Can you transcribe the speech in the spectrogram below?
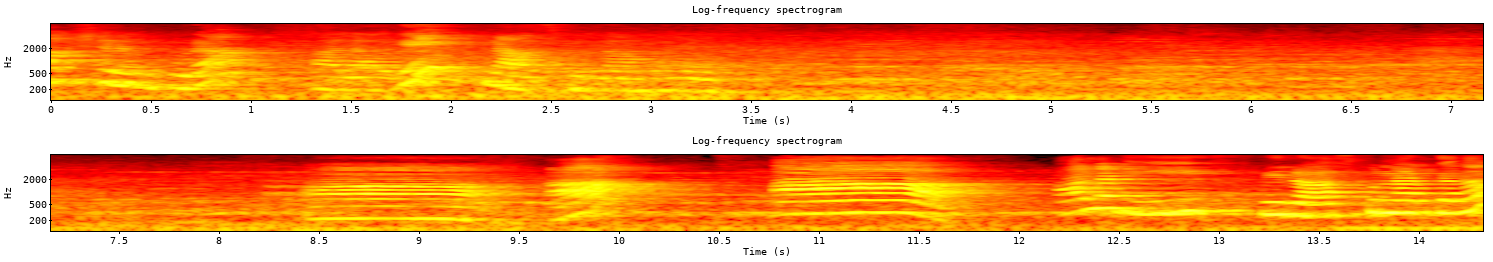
అక్షరం కూడా అలాగే రాసుకున్నాము ఆ ఆ ఆ. ఆల్రెడీ మీరు రాసుకున్నారు కదా?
